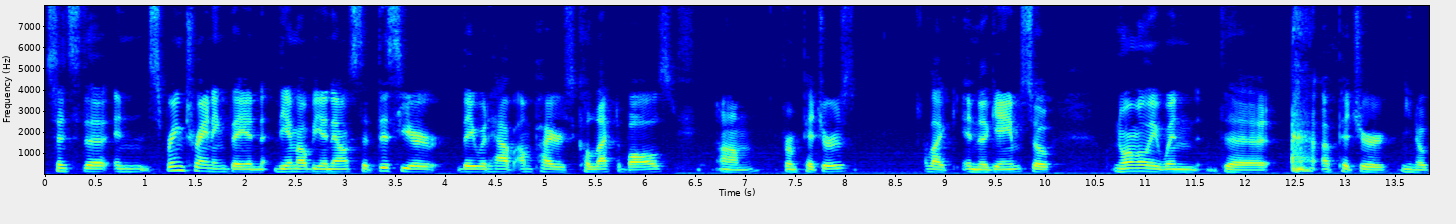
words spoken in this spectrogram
since the in spring training they the MLB announced that this year they would have umpires collect balls um, from pitchers like in the game. So normally when the a pitcher you know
